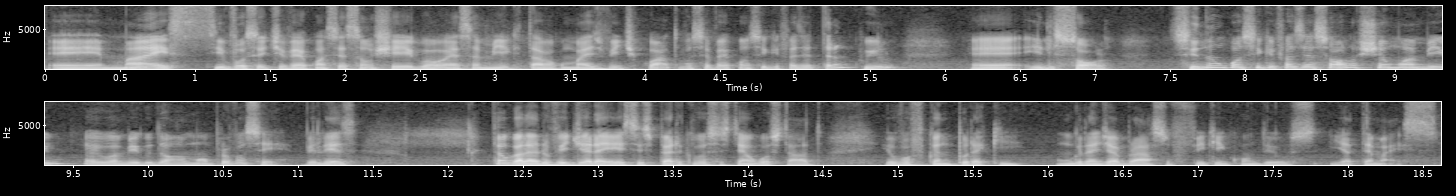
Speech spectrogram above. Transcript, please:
É, mas se você tiver com a sessão cheia igual essa minha que estava com mais de 24, você vai conseguir fazer tranquilo é, ele solo. Se não conseguir fazer solo, chama um amigo, aí o amigo dá uma mão para você, beleza? Então, galera, o vídeo era esse. Espero que vocês tenham gostado. Eu vou ficando por aqui. Um grande abraço, fiquem com Deus e até mais.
